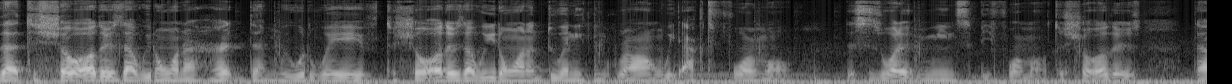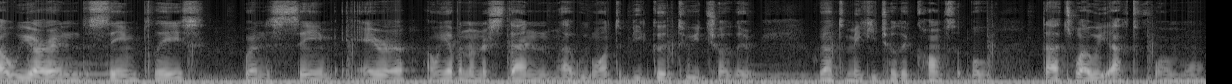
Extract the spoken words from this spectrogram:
that to show others that we don't want to hurt them, we would wave. To show others that we don't want to do anything wrong, we act formal. This is what it means to be formal. To show others that we are in the same place, we're in the same era, and we have an understanding that we want to be good to each other. We want to make each other comfortable. That's why we act formal.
